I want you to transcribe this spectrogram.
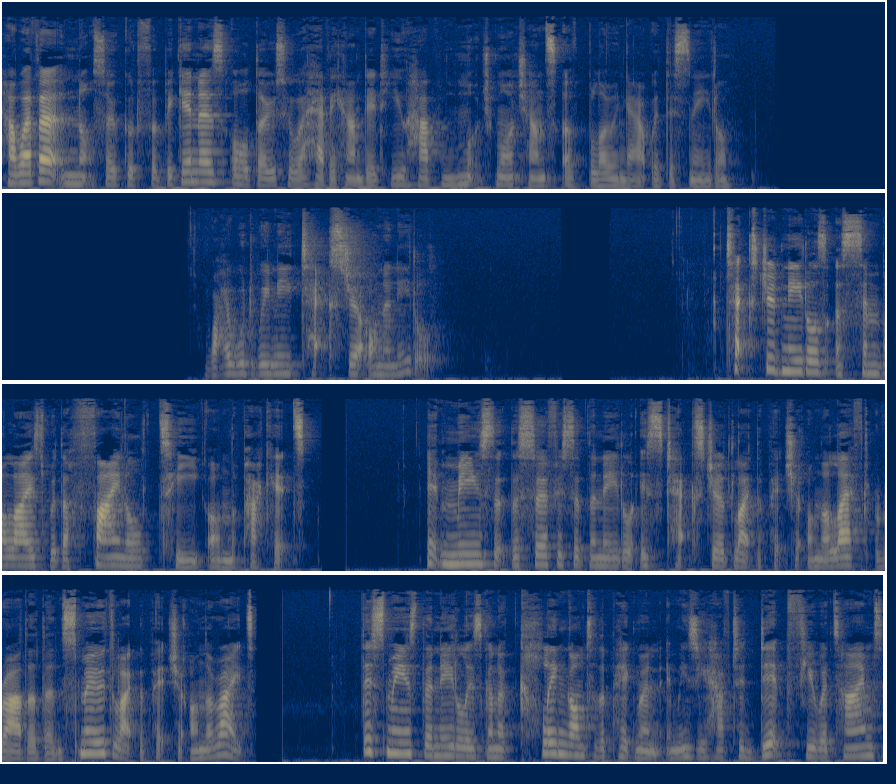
However, not so good for beginners or those who are heavy handed. You have much more chance of blowing out with this needle. Why would we need texture on a needle? Textured needles are symbolised with a final T on the packet. It means that the surface of the needle is textured like the picture on the left rather than smooth like the picture on the right. This means the needle is going to cling onto the pigment. It means you have to dip fewer times.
